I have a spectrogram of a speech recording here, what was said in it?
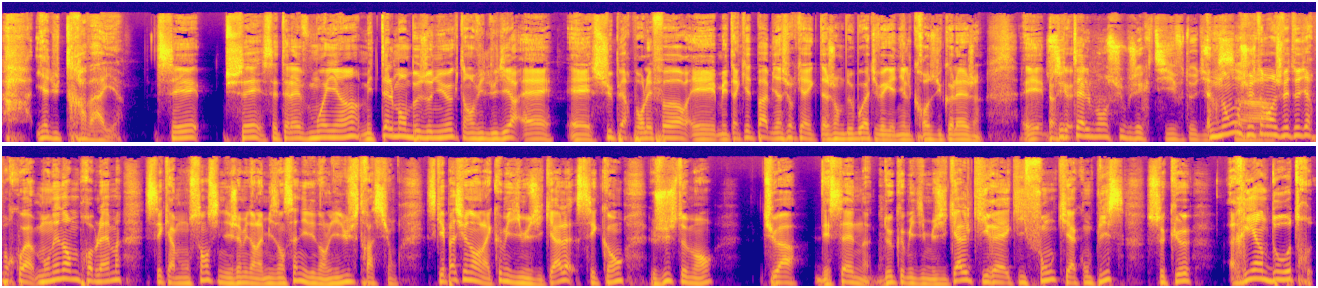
Ah, il y a du travail. C'est, tu sais, cet élève moyen, mais tellement besogneux que t'as envie de lui dire, eh, eh, super pour l'effort, et, mais t'inquiète pas, bien sûr qu'avec ta jambe de bois, tu vas gagner le cross du collège. Et C'est tellement subjectif de dire non, ça. justement, je vais te dire pourquoi. Mon énorme problème, c'est qu'à mon sens, il n'est jamais dans la mise en scène, il est dans l'illustration. Ce qui est passionnant dans la comédie musicale, c'est quand, justement, tu as des scènes de comédie musicale qui, qui font, qui accomplissent ce que rien d'autre,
